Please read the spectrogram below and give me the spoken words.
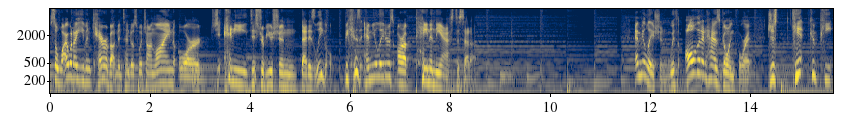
so why would I even care about Nintendo Switch Online or any distribution that is legal? Because emulators are a pain in the ass to set up. Emulation, with all that it has going for it, just can't compete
